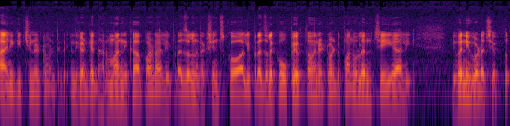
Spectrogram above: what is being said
ఆయనకి ఇచ్చినటువంటిది ఎందుకంటే ధర్మాన్ని కాపాడాలి ప్రజలను రక్షించుకోవాలి ప్రజలకు ఉపయుక్తమైనటువంటి పనులను చేయాలి ఇవన్నీ కూడా చెప్తూ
